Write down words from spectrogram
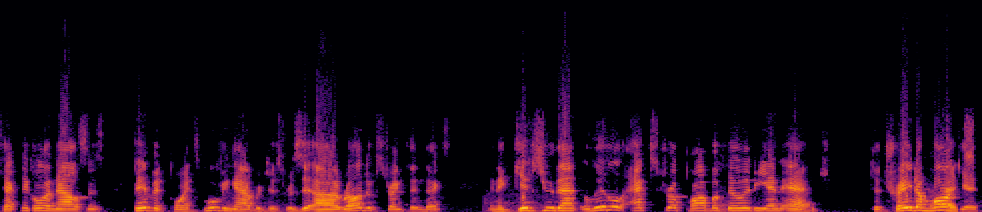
technical analysis, pivot points, moving averages, uh, relative strength index, and it gives you that little extra probability and edge to trade a market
